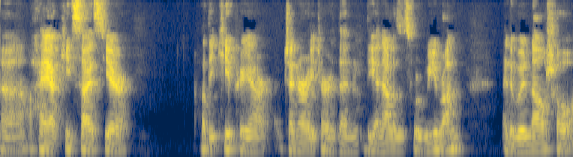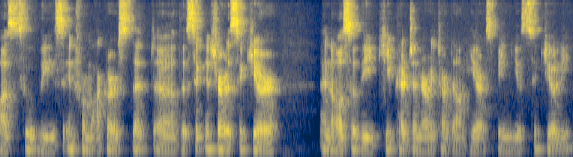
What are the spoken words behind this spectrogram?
uh, a higher key size here for the key pair generator, then the analysis will rerun. and it will now show us through these info markers that uh, the signature is secure and also the key pair generator down here is being used securely.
